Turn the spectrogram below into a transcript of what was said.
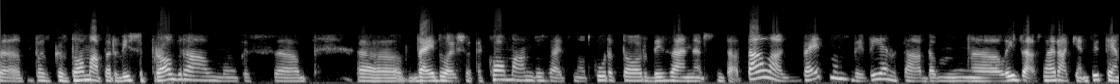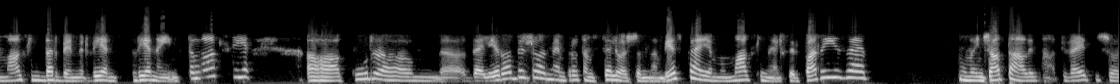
uh, kas domā par visu programmu, kas uh, veidoja šo komandu, uzaicinot kuratoru, dizainerus un tā tālāk. Bet mums bija viena tāda uh, līdzās vairākiem citiem mākslas darbiem, ir vien, viena instalācija. Uh, kur um, dēļ ierobežojumiem, protams, ceļošana nav iespējama, un mākslinieks ir Parīzē, un viņš attālināti veica šo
